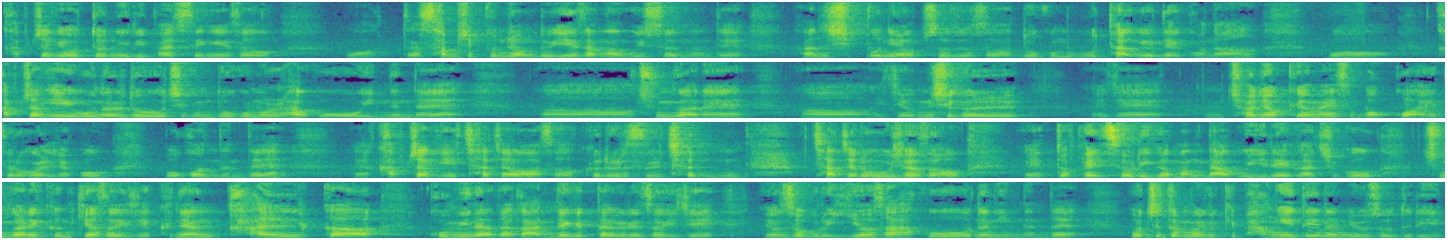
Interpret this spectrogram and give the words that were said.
갑자기 어떤 일이 발생해서 뭐 30분 정도 예상하고 있었는데 한 10분이 없어져서 녹음을 못 하게 되거나 뭐 갑자기 오늘도 지금 녹음을 하고 있는데 어, 중간에 어, 이제 음식을 이제 저녁 겸 해서 먹고 아이 들어가려고 먹었는데 갑자기 찾아와서 그릇을 찾, 찾으러 오셔서 또 뱃소리가 막 나고 이래가지고 중간에 끊겨서 이제 그냥 갈까 고민하다가 안 되겠다 그래서 이제 연속으로 이어서 하고는 있는데 어쨌든 뭐 이렇게 방해되는 요소들이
